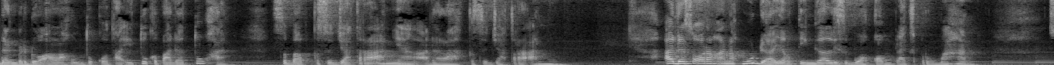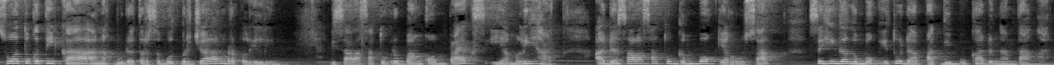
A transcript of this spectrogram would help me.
dan berdoalah untuk kota itu kepada Tuhan, sebab kesejahteraannya adalah kesejahteraanmu ada seorang anak muda yang tinggal di sebuah kompleks perumahan. Suatu ketika anak muda tersebut berjalan berkeliling. Di salah satu gerbang kompleks ia melihat ada salah satu gembok yang rusak sehingga gembok itu dapat dibuka dengan tangan.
